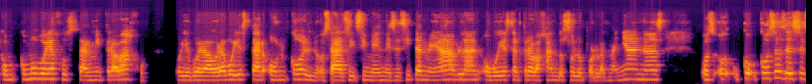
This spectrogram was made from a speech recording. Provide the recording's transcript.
¿cómo, voy a ajustar mi trabajo? Oye, bueno, ahora voy a estar on call, o sea, si, si me necesitan, me hablan, o voy a estar trabajando solo por las mañanas, o, cosas de ese,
